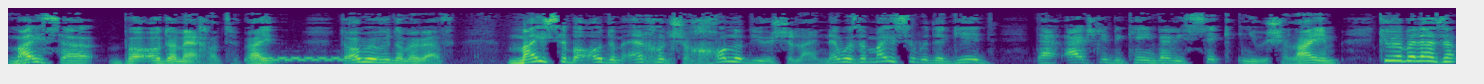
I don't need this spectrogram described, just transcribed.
Maisa ba'odam echad, right? Domer Vudomer Ref. Maisa ba'odam echad shecholad Yerushalayim. There was a Maisa with a gid that actually became very sick in Yerushalayim. Kirabelezer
